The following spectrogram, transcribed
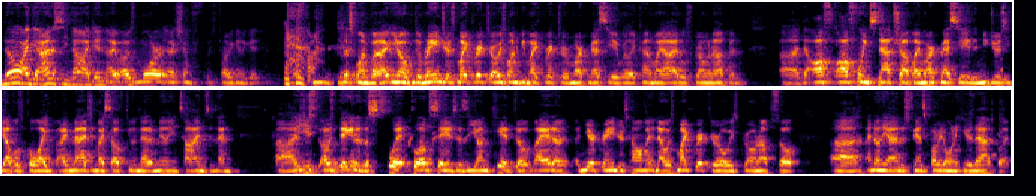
No, I honestly no, I didn't. I, I was more actually. I was probably going to get this one, but I, you know, the Rangers, Mike Richter, always wanted to be Mike Richter. Mark Messier were like kind of my idols growing up, and uh, the off off wing snapshot by Mark Messier, the New Jersey Devils goal. I, I imagined myself doing that a million times, and then uh, I used I was big into the split glove saves as a young kid. So I had a, a New York Rangers helmet, and I was Mike Richter always growing up. So uh, I know the Islanders fans probably don't want to hear that, but.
